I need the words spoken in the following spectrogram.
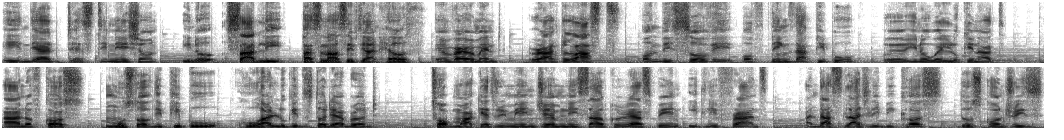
in their destination. You know sadly personal safety and health environment rank last on this survey of things that people uh, you know were looking at. And of course most of the people who are looking to study abroad top markets remain germany south korea spain italy france and that's largely because those countries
